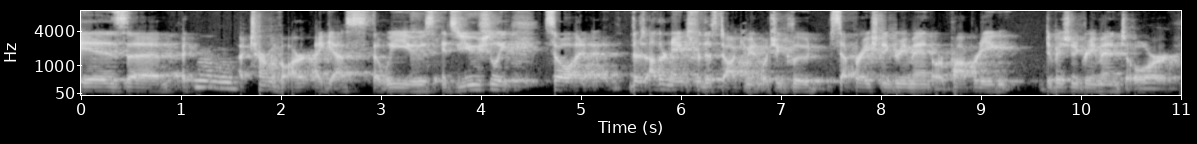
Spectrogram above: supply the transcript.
is a, a, a, term of art, I guess, that we use. It's usually so. Uh, there's other names for this document, which include separation agreement or property division agreement or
